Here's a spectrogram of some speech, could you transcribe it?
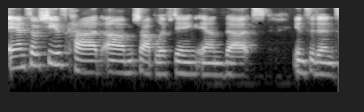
And so she is caught um, shoplifting, and that incident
